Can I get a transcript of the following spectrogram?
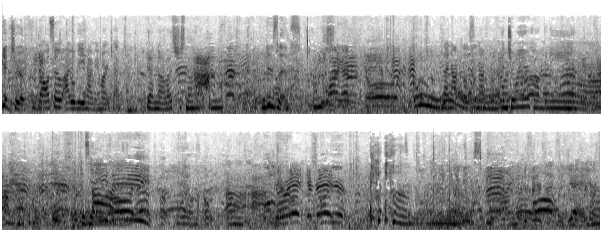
Yeah, true. But also, I will be having a heart attack. Yeah, no, that's just not happening. What is this? I'm just Was I not close enough? Enjoy your company. Cause yeah. Oh, hell no. Oh, ah. Get ready. Get ready. Defenders play three yards.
